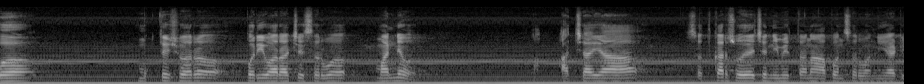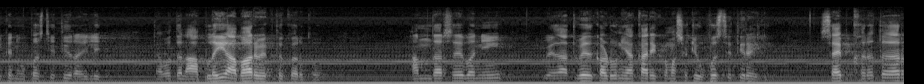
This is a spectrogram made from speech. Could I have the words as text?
व मुक्तेश्वर परिवाराचे सर्व मान्यवर आजच्या या सत्कार सोहळ्याच्या निमित्तानं आपण सर्वांनी या ठिकाणी उपस्थिती राहिली. त्याबद्दल आपलंही आभार व्यक्त करतो. आमदार साहेबांनी वेळात वेळ काढून या कार्यक्रमासाठी उपस्थिती राहिली. साहेब खरं तर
